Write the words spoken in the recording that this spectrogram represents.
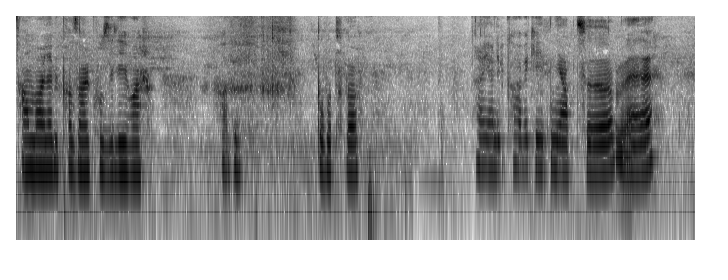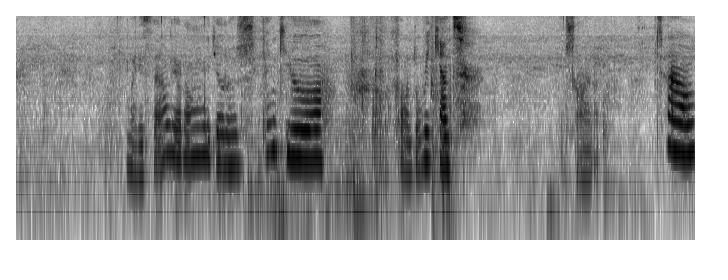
Tam böyle bir pazar koziliği var. Hafif bulutlu. Her yerde bir kahve keyfini yaptım ve Valizi alıyorum. Gidiyoruz. Thank you for the weekend. Sonra. Ciao.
